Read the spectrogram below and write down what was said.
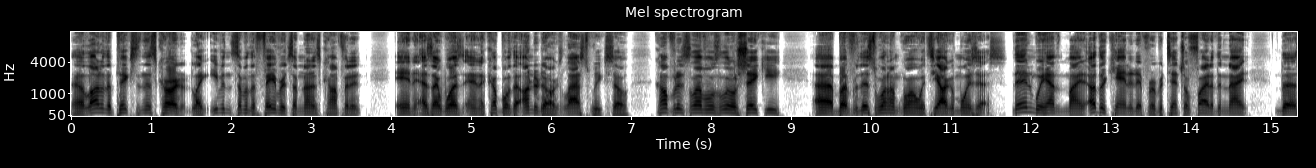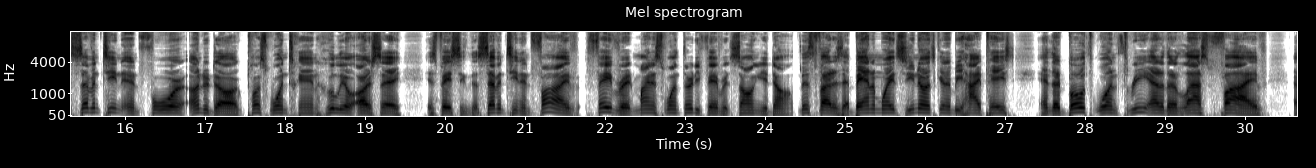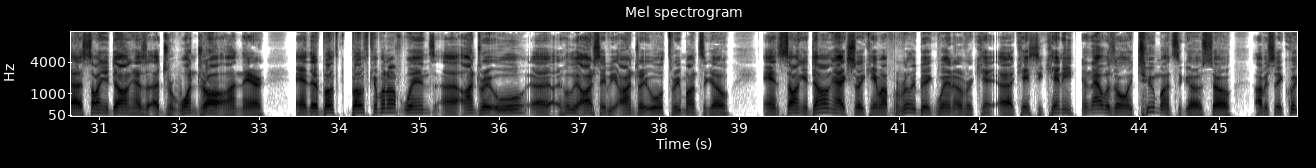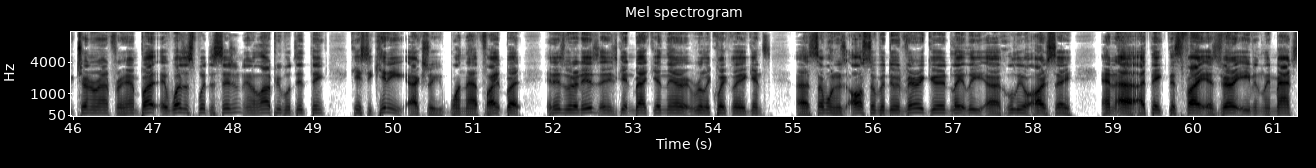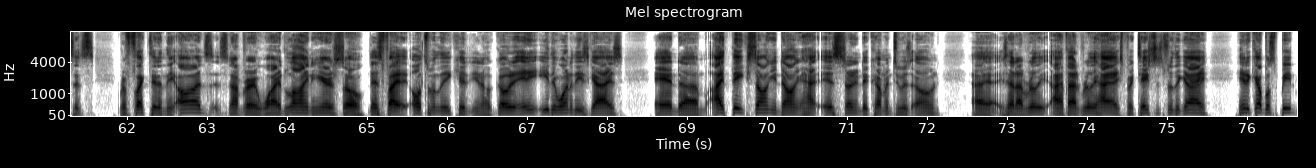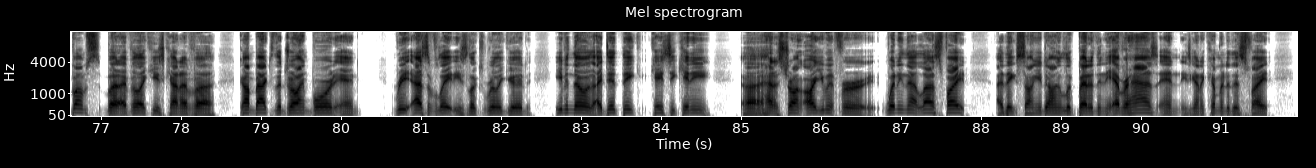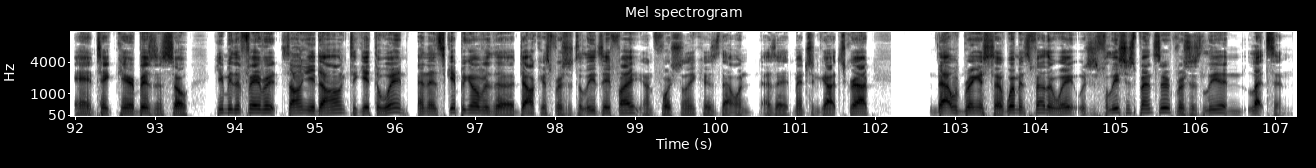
a lot of the picks in this card, like even some of the favorites, I'm not as confident in as I was in a couple of the underdogs last week. So confidence level is a little shaky. Uh, but for this one, I'm going with Thiago Moises. Then we have my other candidate for a potential fight of the night, the 17 and 4 underdog plus 110 Julio Arce is facing the 17 and 5 favorite minus 130 favorite Song Yadong. This fight is at bantamweight, so you know it's going to be high paced, and they both won three out of their last five. Uh, Song Yadong has a, a, one draw on there, and they're both both coming off wins. Uh, Andre Ewell, uh, Julio Arce beat Andre Ewell three months ago. And Song Yadong actually came off a really big win over K- uh, Casey Kenney, and that was only two months ago. So obviously a quick turnaround for him, but it was a split decision, and a lot of people did think Casey Kenney actually won that fight. But it is what it is, and he's getting back in there really quickly against uh, someone who's also been doing very good lately, uh, Julio Arce. And uh, I think this fight is very evenly matched. It's reflected in the odds. It's not very wide line here, so this fight ultimately could you know go to any either one of these guys. And um, I think Song Yadong ha- is starting to come into his own. Uh, he's really, I've had really high expectations for the guy. Hit a couple speed bumps, but I feel like he's kind of uh, gone back to the drawing board. And re- as of late, he's looked really good. Even though I did think Casey Kenney uh, had a strong argument for winning that last fight, I think Song Yadong looked better than he ever has, and he's going to come into this fight and take care of business. So Give me the favorite Song Yadong to get the win. And then skipping over the Daukaus versus Dolidze fight, unfortunately, because that one, as I mentioned, got scrapped. That would bring us to women's featherweight, which is Felicia Spencer versus Leah Letson.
